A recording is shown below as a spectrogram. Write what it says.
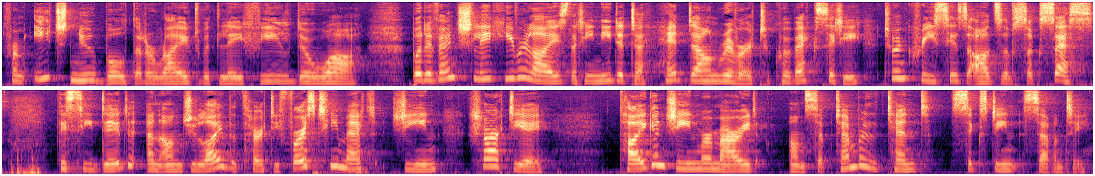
from each new boat that arrived with Les Filles de Roi, but eventually he realized that he needed to head downriver to Quebec City to increase his odds of success. This he did, and on July the 31st, he met Jean Chartier. Tadhg and Jean were married on September the 10th, 1670.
